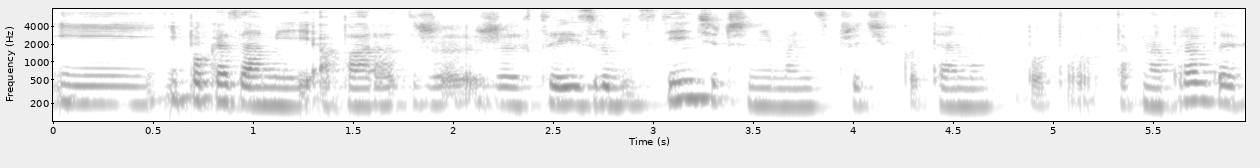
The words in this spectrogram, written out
I, I pokazałam jej aparat, że, że chcę jej zrobić zdjęcie, czy nie ma nic przeciwko temu, bo to tak naprawdę ch-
